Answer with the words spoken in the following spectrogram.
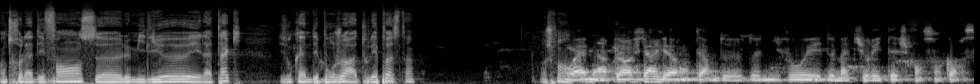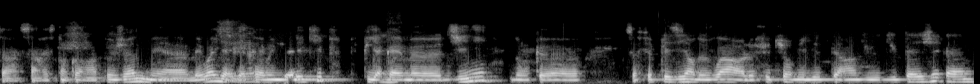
Entre la défense, euh, le milieu et l'attaque, ils ont quand même des bons joueurs à tous les postes. hein. Franchement. Ouais, mais un peu inférieur en termes de, de niveau et de maturité, je pense encore. Ça, ça reste encore un peu jeune, mais, euh, mais ouais, il y a, il y a quand même une belle équipe. Puis il y a quand même euh, Gini, donc euh, ça fait plaisir de voir le futur milieu de terrain du, du PSG quand même.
